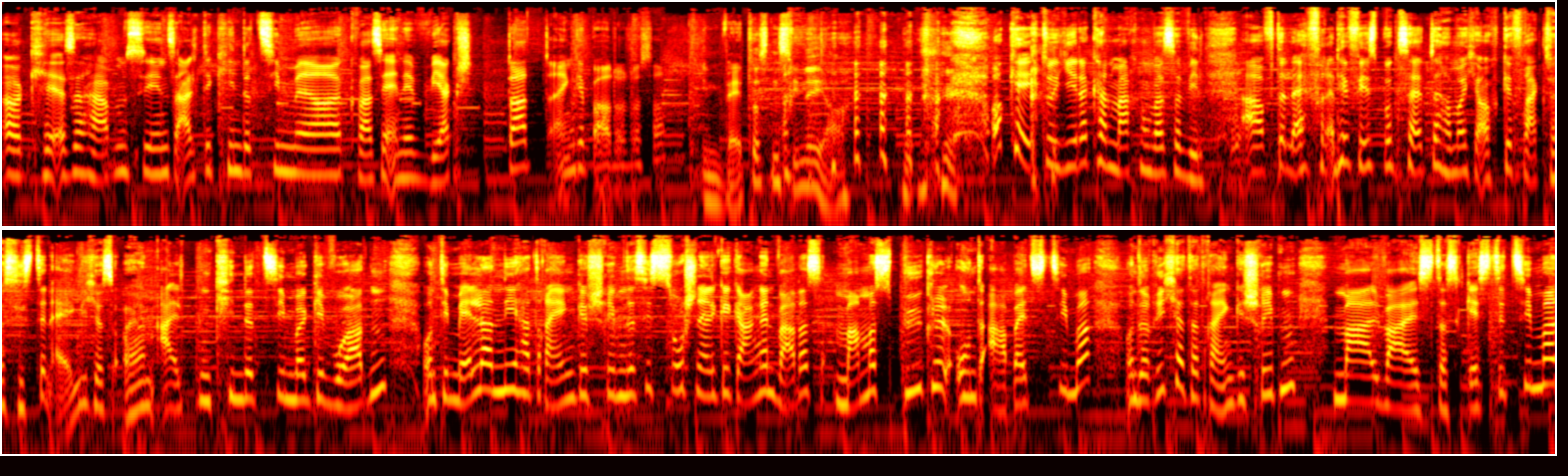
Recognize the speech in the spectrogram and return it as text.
Okay, also haben Sie ins alte Kinderzimmer quasi eine Werkstatt eingebaut oder so? im weitesten Sinne ja. Okay, du, jeder kann machen, was er will. Auf der Live-Radio-Facebook-Seite haben wir euch auch gefragt, was ist denn eigentlich aus eurem alten Kinderzimmer geworden? Und die Melanie hat reingeschrieben, das ist so schnell gegangen, war das Mamas Bügel- und Arbeitszimmer. Und der Richard hat reingeschrieben, mal war es das Gästezimmer,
